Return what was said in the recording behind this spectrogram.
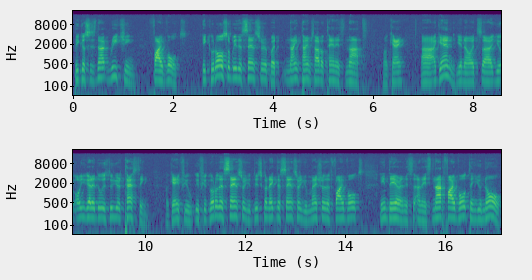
Because it's not reaching 5 volts. It could also be the sensor, but 9 times out of 10 it's not, okay? Uh, again, you know, it's uh, you, all you got to do is do your testing. Okay, if you if you go to the sensor, you disconnect the sensor, you measure the five volts in there, and it's and it's not five volts, and you know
